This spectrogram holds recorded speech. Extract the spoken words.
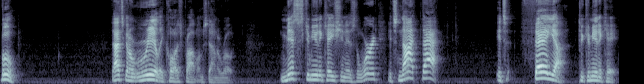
Boom. That's going to really cause problems down the road. Miscommunication is the word. It's not that. It's failure to communicate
